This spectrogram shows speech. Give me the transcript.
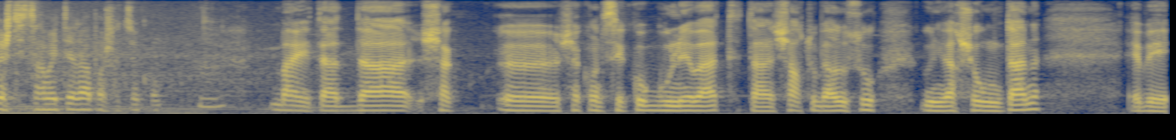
beste zerbaitera pasatzeko. Bai, eta da sak, uh, sakontzeko gune bat, eta sartu behar duzu unibertso untan, ebe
